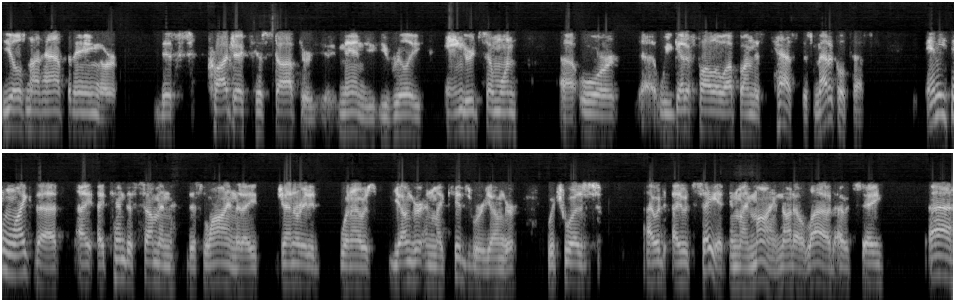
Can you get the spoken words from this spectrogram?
deal's not happening or this project has stopped or, man, you, you've really angered someone uh, or uh, we got to follow up on this test, this medical test. Anything like that, I, I tend to summon this line that I generated when I was younger and my kids were younger, which was I would I would say it in my mind, not out loud. I would say, ah,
